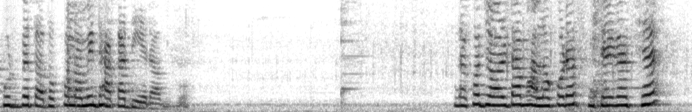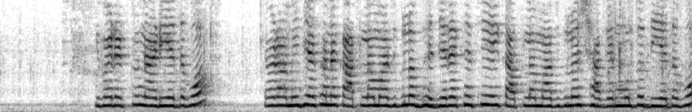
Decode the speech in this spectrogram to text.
ফুটবে ততক্ষণ আমি ঢাকা দিয়ে রাখব। দেখো, জলটা ভালো করে ফুটে গেছে। এবার একটু নাড়িয়ে দেবো। এবার আমি যে এখানে কাতলা মাছগুলো ভেজে রেখেছি, এই কাতলা মাছগুলো শাকের মধ্যে দিয়ে দেবো।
